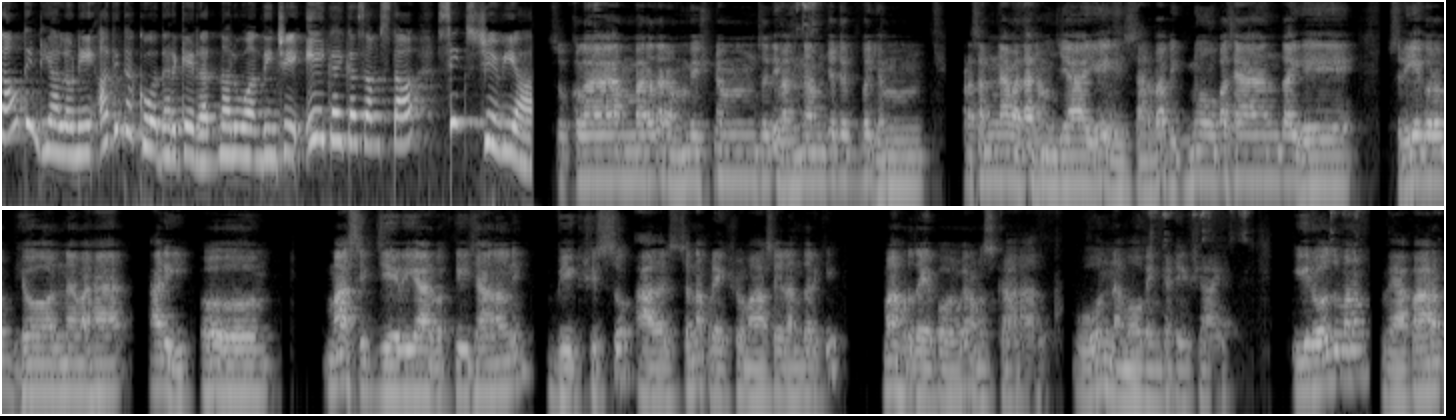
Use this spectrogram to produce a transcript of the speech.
సౌత్ ఇండియాలోనే అతి తక్కువ ధరకే రత్నాలు అందించే ఏకైక సంస్థ సిక్స్ జేవిఆర్. శుక్లాంబరధరం విష్ణుం సుదివన్నం చతుర్భుజం ప్రసన్నవదనం ధ్యాయే సర్వవిఘ్నోపశాంతయే. శ్రీగురుభ్యో నమ హరి ఓం. మా సిక్స్ జేవిఆర్ భక్తి ఛానల్ని వీక్షిస్తూ ఆదరిస్తున్న ప్రేక్షక మహాశైలందరికీ మా హృదయపూర్వక నమస్కారాలు. ఓం నమో వెంకటేశాయ. ఈరోజు మనం వ్యాపారం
